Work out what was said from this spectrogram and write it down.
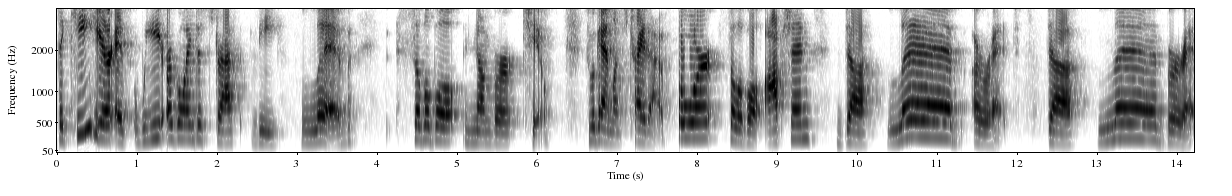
The key here is we are going to stress the lib, syllable number two. So again, let's try that. Four syllable option, deliberate, deliberate deliberate,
